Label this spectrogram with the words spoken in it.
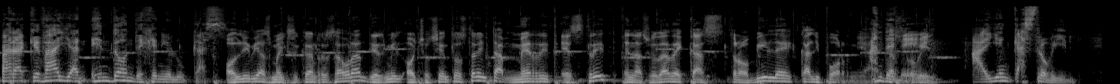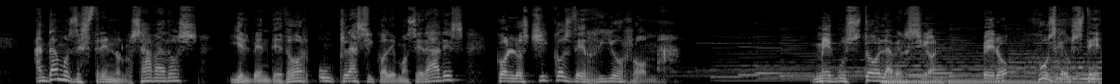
Para que vayan, ¿en dónde, genio Lucas? Olivia's Mexican Restaurant, 10830 Merritt Street, en la ciudad de Castroville, California. Ándele. Castroville. Ahí en Castroville. Andamos de estreno los sábados y el vendedor, un clásico de mocedades, con los chicos de Río Roma. Me gustó la versión, pero juzgue usted,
